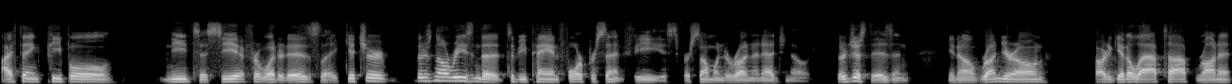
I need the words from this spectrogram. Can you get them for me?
I think people need to see it for what it is. Like get your there's no reason to to be paying 4% fees for someone to run an edge node. There just isn't. You know, run your own, or to get a laptop, run it.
